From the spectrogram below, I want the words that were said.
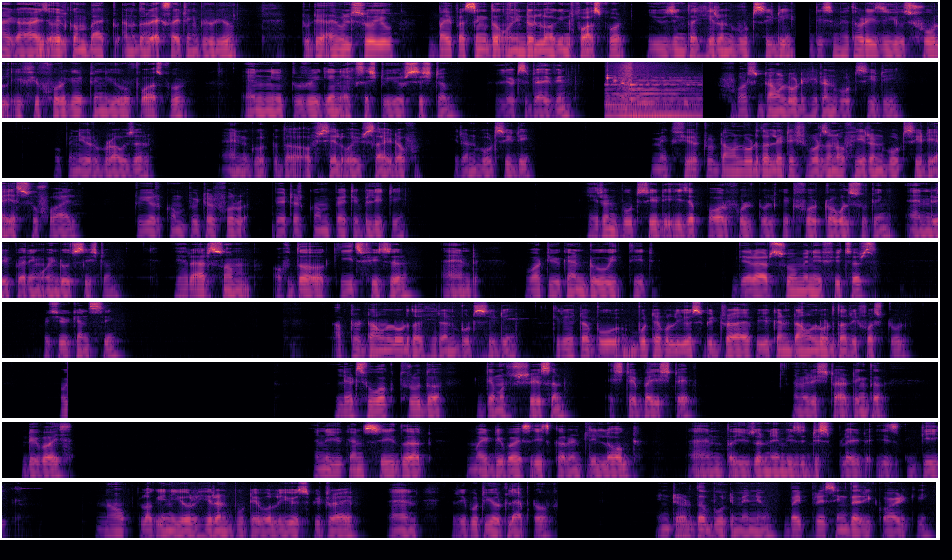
hi guys welcome back to another exciting video. Today i will show you bypassing the window login password using the heron boot cd this method is useful if you forget in your password and need to regain access to your system. Let's dive in. First download heron boot cd open your browser and go to the official website of heron boot cd make sure to download the latest version of heron boot cd iso file to your computer for better compatibility. Heron Boot CD is a powerful toolkit for troubleshooting and repairing Windows system. Here are some of the keys feature and what you can do with it. There are so many features which you can see. After download the Heron Boot CD, create a bootable USB drive. You can download the refresh tool let's walk through the demonstration step by step. I'm restarting the device. And you can see that my device is currently logged and the username is displayed is geek. Now plug in your heron bootable usb drive and reboot your laptop. Enter the boot menu by pressing the required key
